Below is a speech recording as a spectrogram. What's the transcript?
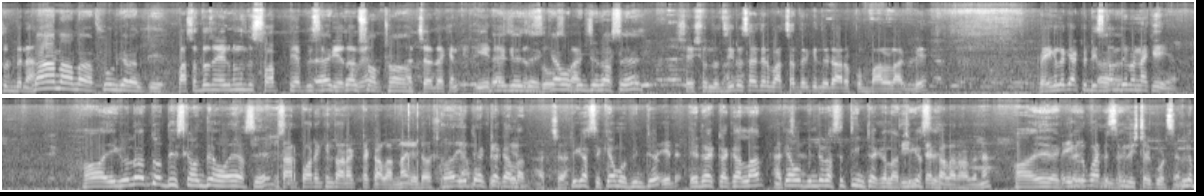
শুটবে না? না না না ফুল গ্যারান্টি এগুলো কিন্তু সফট পেয়ে হ্যাঁ। আচ্ছা দেখেন এটা কিন্তু প্রিন্টের আছে। সেই সুন্দর জিরো সাইজের বাচ্চাদের কিন্তু এটা আরও খুব ভালো লাগবে। ভাই এগুলো কি একটু ডিসকাউন্ট দিবেন নাকি? হ্যাঁ এগুলো তো ডিসকাউন্ট হয়ে আছে। তারপরে কিন্তু আরেকটা কালার না? এটাও শুধু হ্যাঁ, এটা একটা কালার আচ্ছা। ঠিক আছে কেমন প্রিন্টের এটা- এটা একটা কালার আচ্ছা। কেমন প্রিন্টের আছে তিনটা কালার ঠিক আছে? কালার হবে না? হ্যাঁ এই এগুলো কত পিস ব্লিস্টার করছেন? এগুলো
